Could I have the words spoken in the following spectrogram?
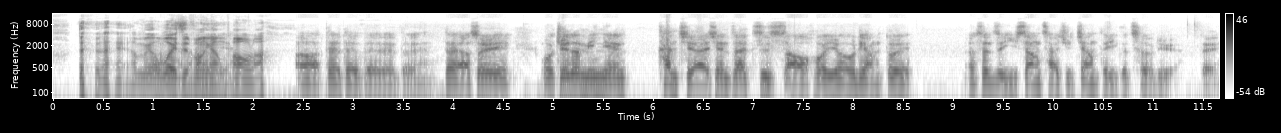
对不对？他没有位置放洋炮了。啊，对对对对对对啊，所以我觉得明年看起来现在至少会有两队。呃，甚至以上采取这样的一个策略，对，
